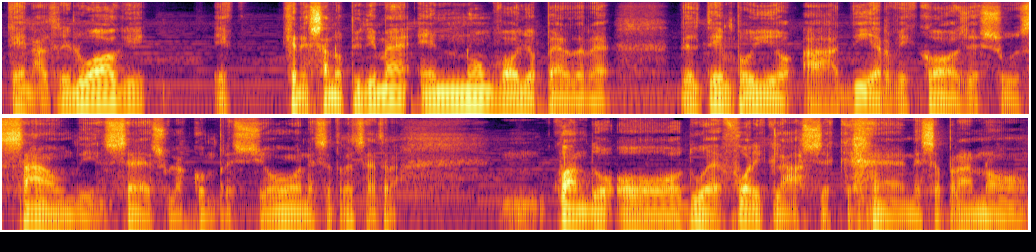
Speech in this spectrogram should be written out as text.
che in altri luoghi e che ne sanno più di me e non voglio perdere del tempo io a dirvi cose sul sound in sé, sulla compressione, eccetera, eccetera, quando ho due fuori classe che ne sapranno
